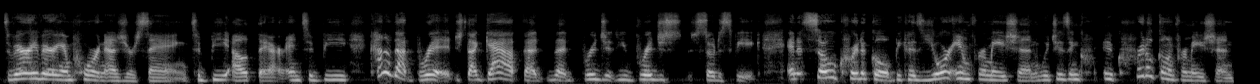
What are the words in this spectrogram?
It's very, very important, as you're saying, to be out there and to be kind of that bridge, that gap, that, that bridge, you bridge, so to speak. And it's so critical because your information, which is inc- critical information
